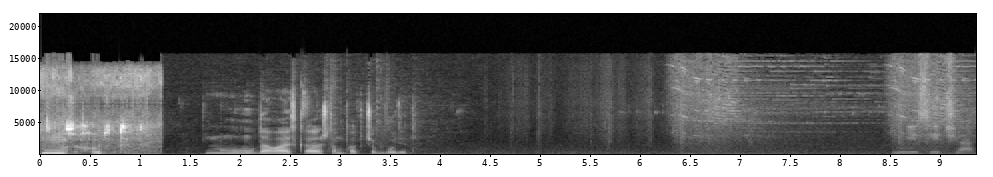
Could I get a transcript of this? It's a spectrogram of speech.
Ну, заходит. Ну, давай скажешь там, как что будет. Не сейчас.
